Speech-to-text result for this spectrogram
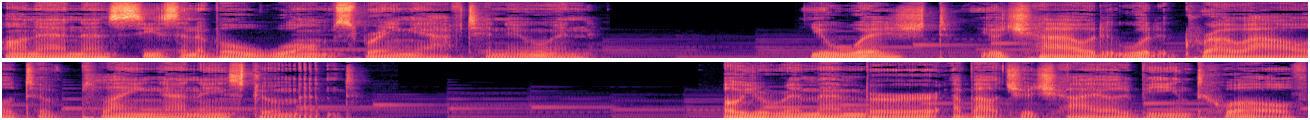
on an unseasonable warm spring afternoon. You wished your child would grow out of playing an instrument all you remember about your child being 12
